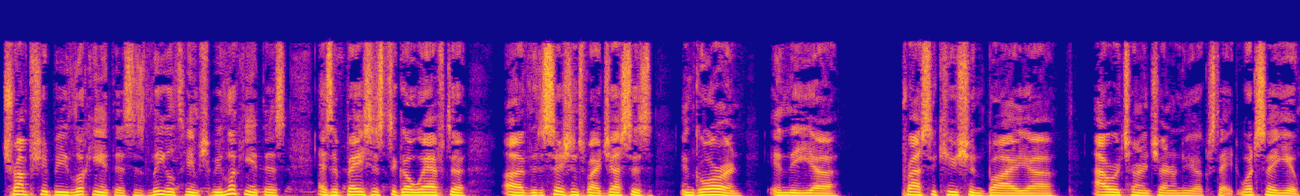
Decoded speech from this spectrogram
Trump should be looking at this, his legal team should be looking at this as a basis to go after uh, the decisions by Justice Engoron in the uh, prosecution by uh, our Attorney General New York State. What say you?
